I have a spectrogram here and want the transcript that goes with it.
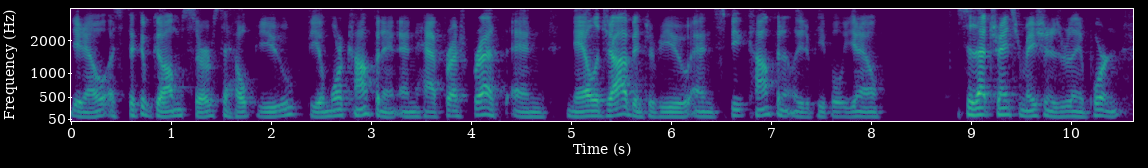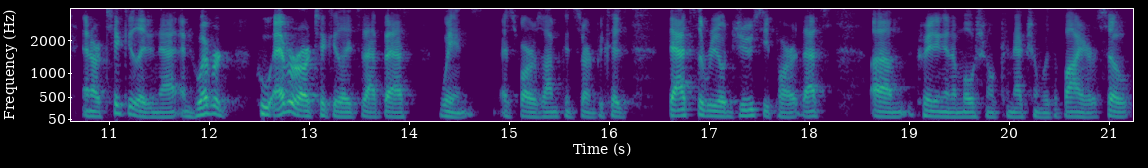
you know a stick of gum serves to help you feel more confident and have fresh breath and nail a job interview and speak confidently to people you know. So that transformation is really important and articulating that and whoever whoever articulates that best wins as far as i'm concerned because that's the real juicy part. That's um, creating an emotional connection with the buyer. So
